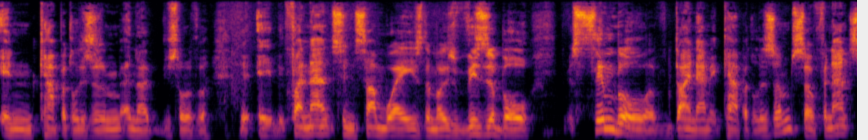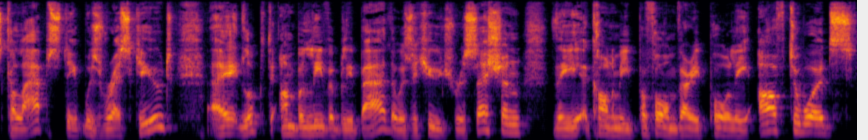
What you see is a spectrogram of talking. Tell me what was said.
in capitalism and a sort of a, a finance in some ways the most visible symbol of dynamic capitalism. So finance collapsed. It was rescued. Uh, it looked unbelievably bad. There was a huge recession. The economy performed very poorly afterwards.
